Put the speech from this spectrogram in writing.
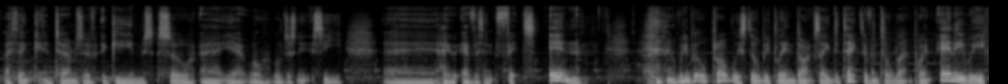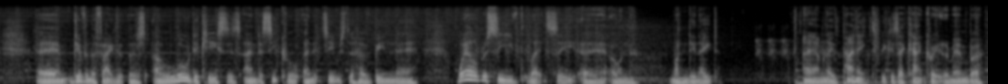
I think, in terms of games. So, uh, yeah, we'll we'll just need to see uh, how everything fits in. we will probably still be playing Darkside Detective until that point anyway, um, given the fact that there's a load of cases and a sequel, and it seems to have been uh, well received, let's say, uh, on Monday night. I am now panicked because I can't quite remember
